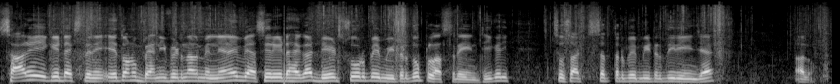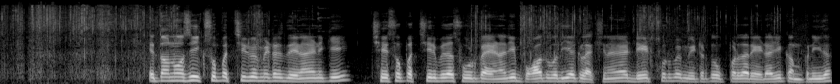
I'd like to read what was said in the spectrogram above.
ਸਾਰੇ ਏਕੇ ਟੈਕਸ ਦੇ ਨੇ। ਇਹ ਤੁਹਾਨੂੰ ਬੈਨੀਫਿਟ ਨਾਲ ਮਿਲਣੇ ਨੇ ਵੈਸੇ ਰੇਟ ਹੈਗਾ 150 ਰੁਪਏ ਮੀਟਰ ਤੋਂ ਪਲੱਸ ਰੇਂਜ ਠੀਕ ਹੈ ਜੀ? 160 70 ਰੁਪਏ ਮੀਟਰ ਦੀ ਰੇਂਜ ਹੈ। ਆ ਲਓ। ਇਹ ਤੁਹਾਨੂੰ ਅਸੀਂ 125 ਰੁਪਏ ਮੀਟਰ ਦੇਣਾ, ਯਾਨੀ ਕਿ 625 ਰੁਪਏ ਦਾ ਸੂਟ ਪੈ ਜਾਣਾ ਜੀ। ਬਹੁਤ ਵਧੀਆ ਕਲੈਕਸ਼ਨ ਹੈ। 150 ਰੁਪਏ ਮੀਟਰ ਤੋਂ ਉੱਪਰ ਦਾ ਰੇਟ ਹੈ ਜੀ ਕੰਪਨੀ ਦਾ।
